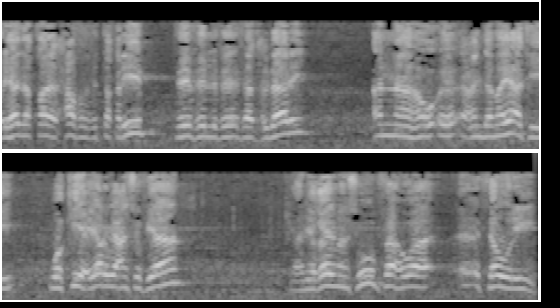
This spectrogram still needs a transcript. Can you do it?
ولهذا قال الحافظ في التقريب في, في, في فتح الباري أنه عندما يأتي وكيع يروي عن سفيان يعني غير منسوب فهو ثوري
